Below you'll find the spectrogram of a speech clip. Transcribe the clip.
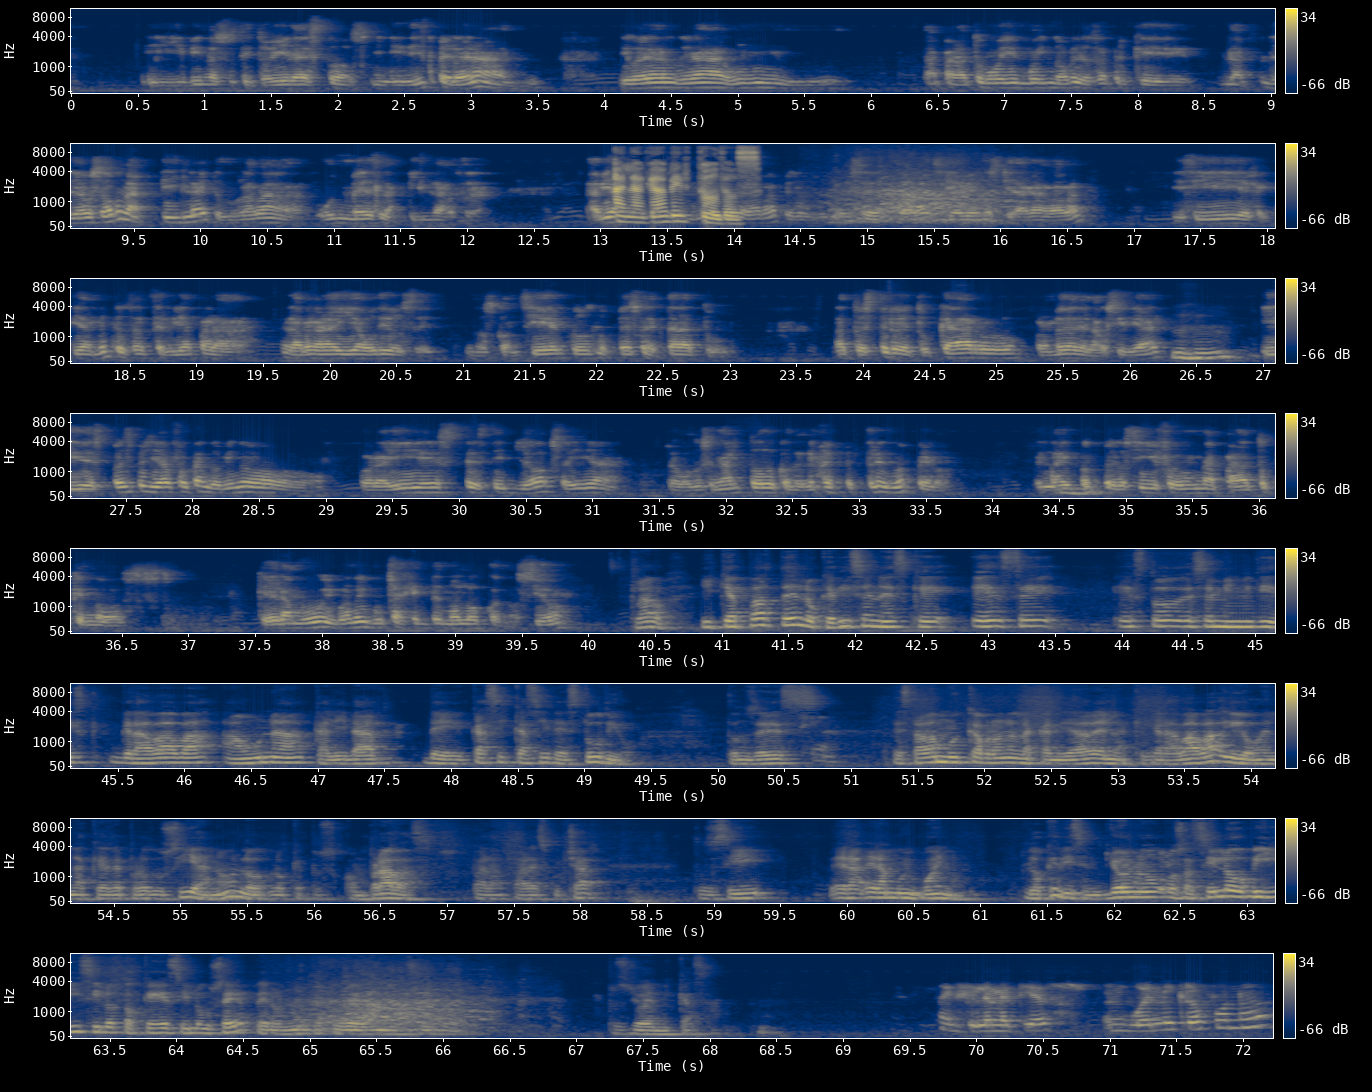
y vino a sustituir a estos mini disc, pero era, digo, era, era un aparato muy, muy noble, o sea, porque la, ya usaba una pila y te duraba un mes la pila, o sea. Había A la Gaber todos. grababa, pero yo sé, ahora sí había unos que ya grababan. Y sí, efectivamente, o sea, servía para grabar ahí audios de los conciertos, lo puedes conectar a tu, a tu estéreo de tu carro, por medio del auxiliar. Ujú. Y después, pues ya fue cuando vino por ahí este Steve Jobs ahí a revolucionar todo con el MP3, ¿no? Pero el iPod, pero sí fue un aparato que nos, que era muy bueno y mucha gente no lo conoció. Claro. Y que aparte lo que dicen es que ese, esto, ese mini disc grababa a una calidad de casi casi de estudio. Entonces, Sí. estaba muy cabrona la calidad en la que grababa y o en la que reproducía, ¿no? Lo, lo que pues comprabas para, para escuchar. Entonces sí, era, era muy bueno. Lo que dicen. Yo no, o sea, sí lo vi, sí lo toqué, sí lo usé, pero nunca tuve uno así, pues yo en mi casa. Y si le metías un buen micrófono,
